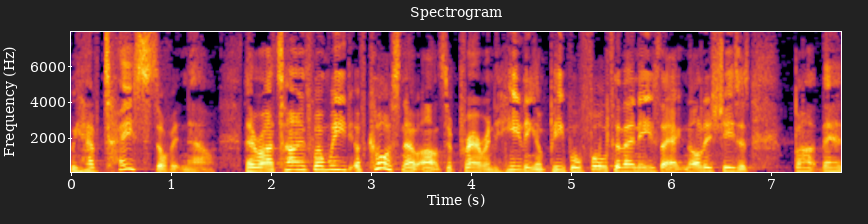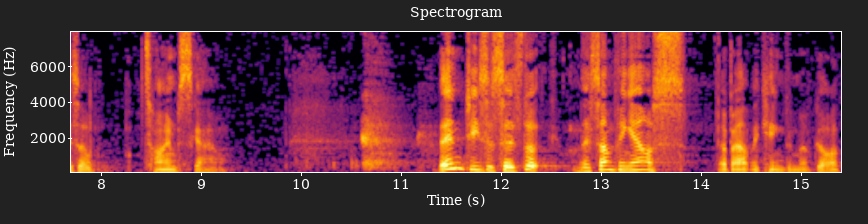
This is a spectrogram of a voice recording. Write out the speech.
We have tastes of it now. There are times when we, of course, know answer prayer and healing, and people fall to their knees, they acknowledge Jesus, but there's a time scale. Then Jesus says, Look, there's something else about the kingdom of God.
